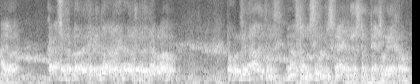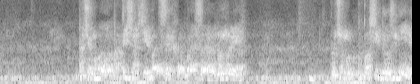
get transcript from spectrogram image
Алло, коротше, зробили коридор, перегородили дорогу. Повибирали тут, і автобуси не пускають, вже штук 5 виїхав. Причому практично всі без цих, без е, номерів. Причому по всій довжині.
